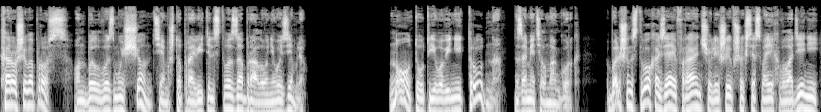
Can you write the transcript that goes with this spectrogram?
Хороший вопрос. Он был возмущен тем, что правительство забрало у него землю. «Ну, тут его винить трудно», — заметил Макгурк. «Большинство хозяев ранчо, лишившихся своих владений,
